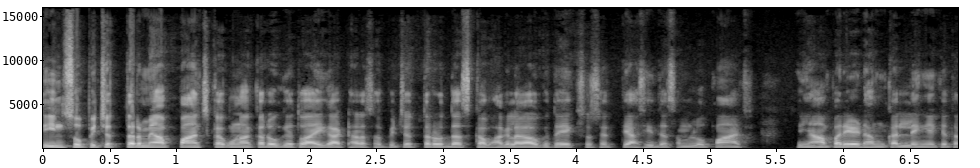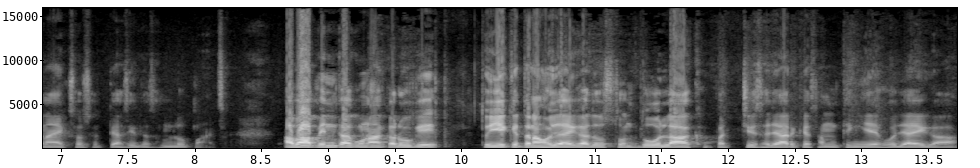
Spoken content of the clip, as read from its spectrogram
तीन सौ पिचहत्तर में आप पाँच का गुणा करोगे तो आएगा अठारह सौ पिचहत्तर और दस का भाग लगाओगे तो एक सौ सत्यासी दशमलव पाँच। तो यहाँ पर एड हम कर लेंगे कितना? एक सौ सत्यासी दशमलव पाँच। अब आप इनका गुणा करोगे तो ये कितना हो जाएगा दोस्तों? दो लाख पच्चीस हज़ार के समथिंग ये हो जाएगा।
